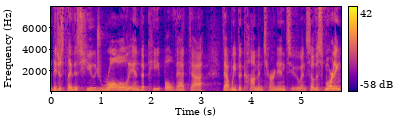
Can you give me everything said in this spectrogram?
They just play this huge role in the people that, uh, that we become and turn into. And so this morning,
